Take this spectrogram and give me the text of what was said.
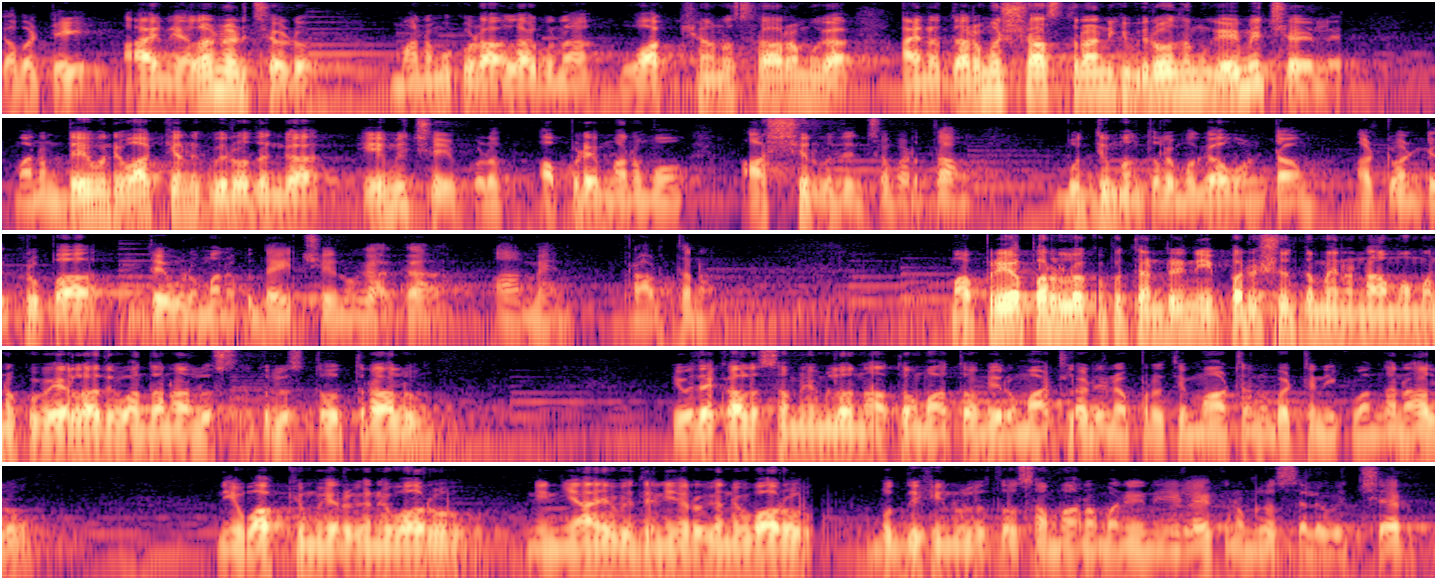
కాబట్టి ఆయన ఎలా నడిచాడో మనము కూడా అలాగున వాక్యానుసారముగా ఆయన ధర్మశాస్త్రానికి విరోధంగా ఏమీ చేయలే. మనం దేవుని వాక్యానికి విరోధంగా ఏమీ చేయకూడదు. అప్పుడే మనము ఆశీర్వదించబడతాం. బుద్ధిమంతులముగా ఉంటాం. అటువంటి కృప దేవుడు మనకు దయచేనుగాక ఆమె ప్రార్థన. మా ప్రియ పరలోకపు తండ్రి నీ పరిశుద్ధమైన నామమునకు వేలాది వందనాలు స్థుతులు స్తోత్రాలు. ఈ ఉదయకాల సమయంలో నాతో మాతో మీరు మాట్లాడిన ప్రతి మాటను బట్టి నీకు వందనాలు. నీ వాక్యం ఎరగని వారు నీ న్యాయ విధిని ఎరగని వారు బుద్ధిహీనులతో సమానమని నీ లేఖనంలో సెలవిచ్చారు.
